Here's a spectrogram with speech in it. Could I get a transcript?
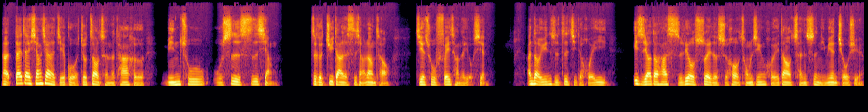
那待在乡下的结果，就造成了他和民初五四思想这个巨大的思想浪潮接触非常的有限。按照语音石自己的回忆，一直要到他十六岁的时候，重新回到城市里面求学。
